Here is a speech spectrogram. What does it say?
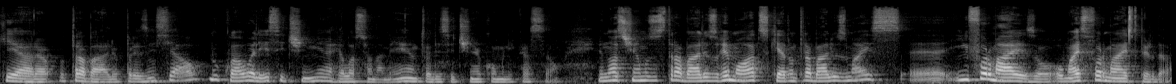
que era o trabalho presencial, no qual ali se tinha relacionamento, ali se tinha comunicação. E nós tínhamos os trabalhos remotos, que eram trabalhos mais é, informais, ou, ou, mais formais, perdão.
